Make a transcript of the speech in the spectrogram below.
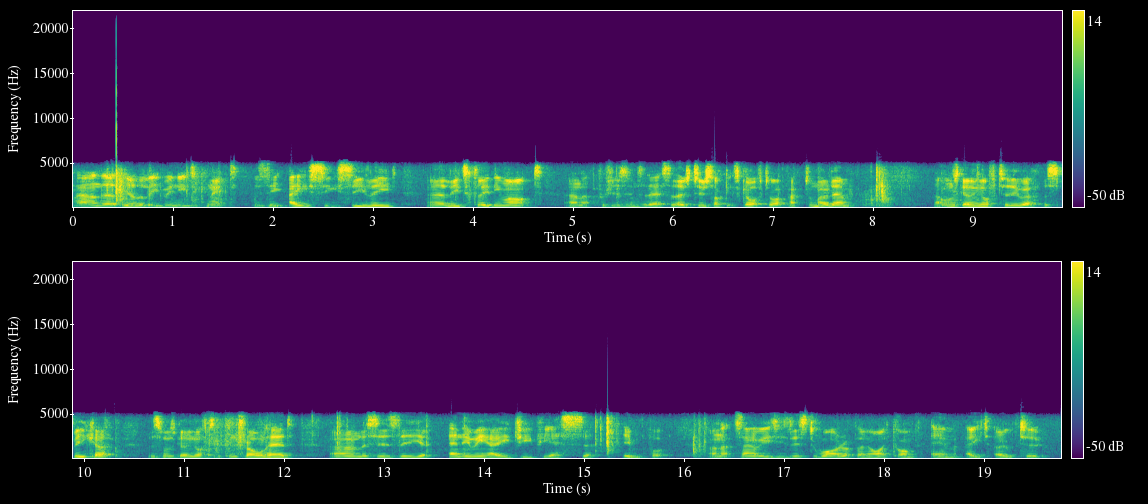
and uh, the other lead we need to connect is the ACC lead. Uh, lead's clearly marked and that pushes into there. So those two sockets go off to our Pactor modem. That one's going off to uh, the speaker. This one's going off to the control head. And this is the uh, NMEA GPS uh, input. And that's how easy it is to wire up an ICOM M802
